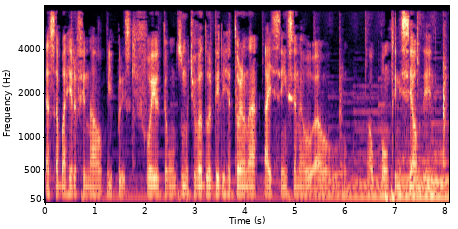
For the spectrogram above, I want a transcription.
essa barreira final e por isso que foi então um dos motivadores dele retornar à essência, né, ao, ao ponto inicial dele.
